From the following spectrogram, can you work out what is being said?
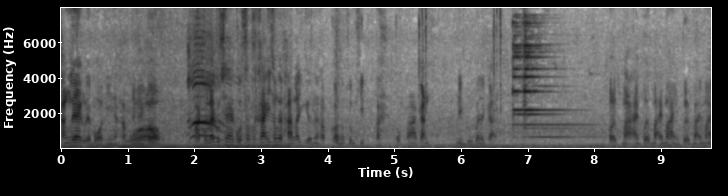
ครั้งแรกเลยบ่อนี้นะครับยังไงก็ฝากกดไลค์กดแชร์กดซับสไครต์ให้ช่องในพานล่าเหยื่อนะครับก่อนรับชมคลิปไปตกปลากันนี่ดูบรรยากาศ เปิดหมายเปิดหมายใหม่ เปิดหมายใหม่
